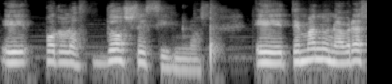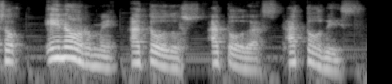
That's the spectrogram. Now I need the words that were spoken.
eh, por los 12 signos. Eh, te mando un abrazo enorme a todos, a todas, a todes.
